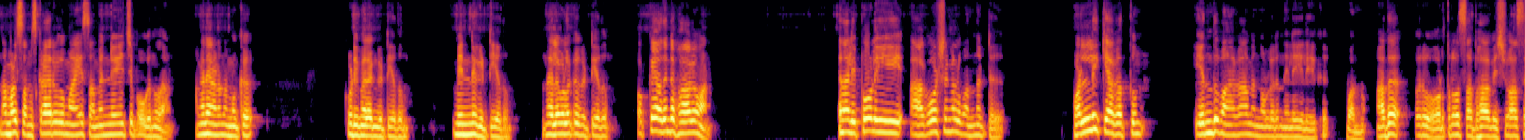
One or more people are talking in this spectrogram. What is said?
നമ്മൾ സംസ്കാരവുമായി സമന്വയിച്ച് പോകുന്നതാണ്. അങ്ങനെയാണ് നമുക്ക് കൊടിമരം കിട്ടിയതും മിന്ന് കിട്ടിയതും നിലവിളക്ക് കിട്ടിയതും ഒക്കെ അതിന്റെ ഭാഗമാണ്. എന്നാൽ ഇപ്പോൾ ഈ ആഘോഷങ്ങൾ വന്നിട്ട് പള്ളിക്കകത്തും എന്തുമാകാം എന്നുള്ളൊരു നിലയിലേക്ക് വന്നു. അത് ഒരു ഓർത്തഡോക്സ് സഭ വിശ്വാസ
